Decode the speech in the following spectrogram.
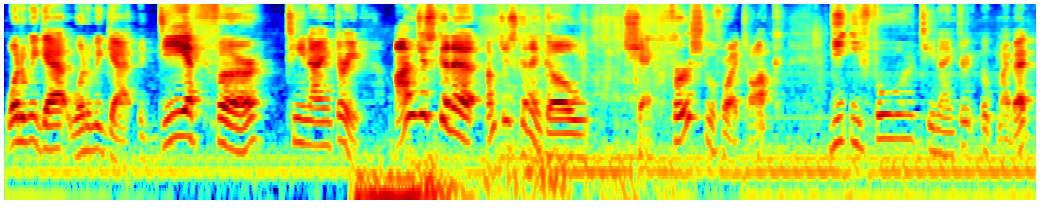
What do we got? What do we got? DFR T93. I'm just gonna I'm just gonna go check first before I talk. DE4 T93. Oh, my bad.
